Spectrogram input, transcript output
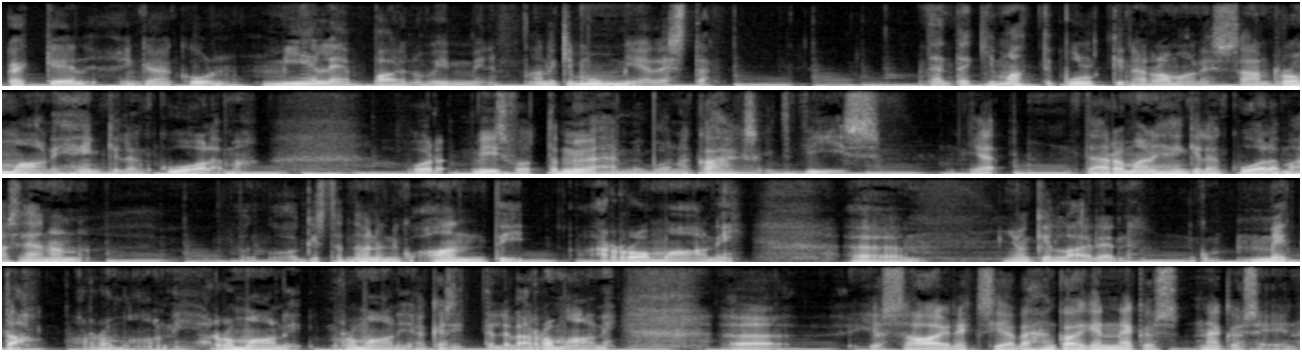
kaikkein ikään kuin mieleenpainuvimmin, ainakin mun mielestä, tämän teki Matti Pulkkinen romaanissaan Romaanihenkilön kuolema, vuod- viisi vuotta myöhemmin vuonna 1985. Ja tämä romaanihenkilön kuolema, sehän on oikeastaan tämmöinen niin antiromaani, öö, jonkinlainen niin metaromaani, romaani, romaania käsittelevä romaani, öö, jossa on aineksia vähän kaiken näkös, näköiseen.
